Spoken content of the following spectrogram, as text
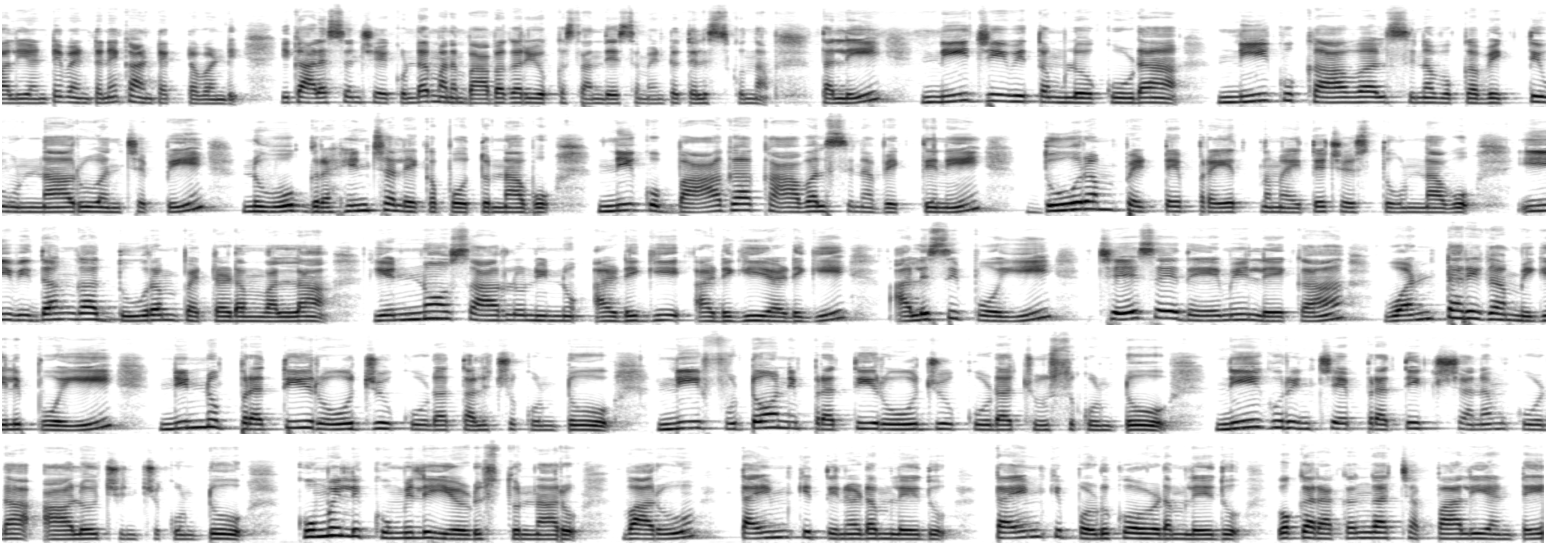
అంటే వెంటనే కాంటాక్ట్ అవ్వండి. ఇక ఆలస్యం చేయకుండా మనం బాబాగారి యొక్క సందేశం ఏంటో తెలుసుకుందాం. తల్లి నీ జీవితంలో కూడా నీకు కావాల్సిన ఒక వ్యక్తి ఉన్నారు అని చెప్పి నువ్వు గ్రహించలేకపోతున్నావు. నీకు బాగా కావలసిన వ్యక్తిని దూరం పెట్టే ప్రయత్నం అయితే చేస్తూ ఉన్నావు. ఈ విధంగా దూరం పెట్టడం వల్ల ఎన్నోసార్లు నిన్ను అడిగి అడిగి అడిగి అలసిపోయి చేసేదేమీ లేక ఒంటరిగా మిగిలిపోయి నిన్ను ప్రతిరోజు కూడా తలుచుకుంటూ నీ ఫోటోని ప్రతిరోజు కూడా చూసుకుంటూ నీ గురించే ప్రతి క్షణం కూడా ఆలోచించుకుంటూ కుమిలి కుమిలి ఏడుస్తున్నారు. వారు టైంకి తినడం లేదు టైంకి పడుకోవడం లేదు. ఒక రకంగా చెప్పాలి అంటే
